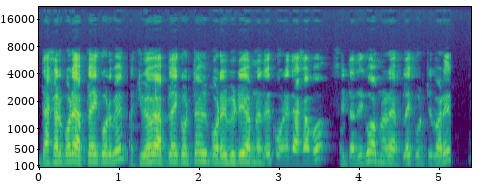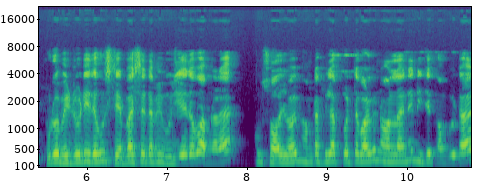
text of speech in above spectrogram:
দেখার পরে অ্যাপ্লাই করবেন। কীভাবে অ্যাপ্লাই করতে হবে পরের ভিডিও আপনাদের করে দেখাবো। সেটা দেখেও আপনারা অ্যাপ্লাই করতে পারেন। পুরো ভিডিওটি দেখুন স্টেপ বাই স্টেপ আমি বুঝিয়ে দেবো। আপনারা খুব সহজভাবে ফর্মটা ফিল করতে পারবেন অনলাইনে নিজের কম্পিউটার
